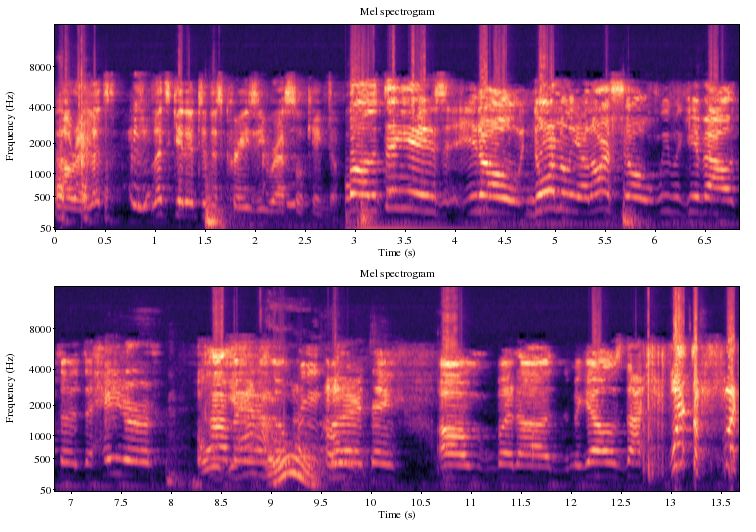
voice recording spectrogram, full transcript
All right, let's let's get into this crazy Wrestle Kingdom. Well, the thing is, you know, normally on our show we would give out the the hater Oh, comment yeah. of the Ooh. week and everything. Um, but uh, Miguel's not. What the fuck?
